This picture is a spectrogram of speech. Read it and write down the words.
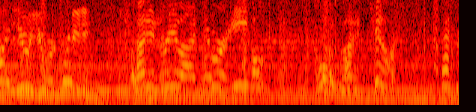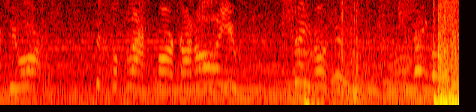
I knew you were greedy. I didn't realize you were evil. Cold-blooded killers. That's what you are. This is a black mark on all of you. Shame on you. Shame on you.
